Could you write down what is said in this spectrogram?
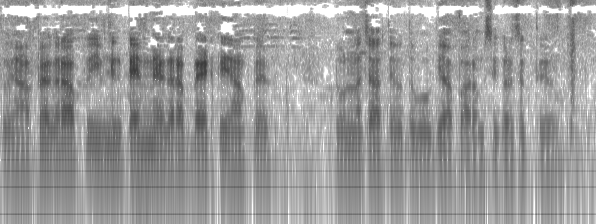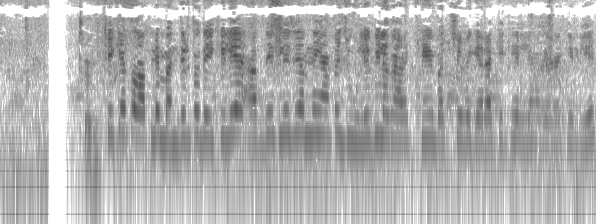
तो यहाँ पे अगर आप इवनिंग टाइम में अगर आप बैठ के यहाँ पे डोलना चाहते हो तो वो भी आप आराम से कर सकते हो। चलो। ठीक है तो आपने मंदिर तो देख लिया। अब देख लीजिए हमने यहाँ पे झूले भी लगा रखे हैं बच्चे वगैरह के खेलने वगैरह के लिए।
